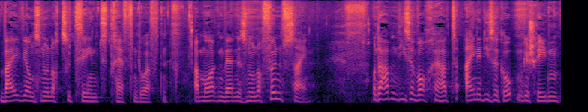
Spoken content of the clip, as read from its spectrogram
weil wir uns nur noch zu zehnt treffen durften. Ab morgen werden es nur noch fünf sein. Und da haben diese Woche hat eine dieser Gruppen geschrieben,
